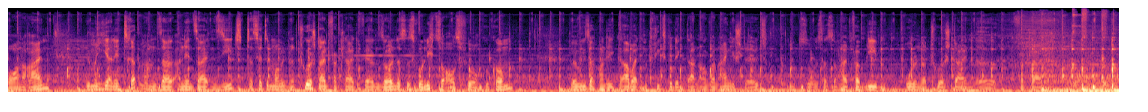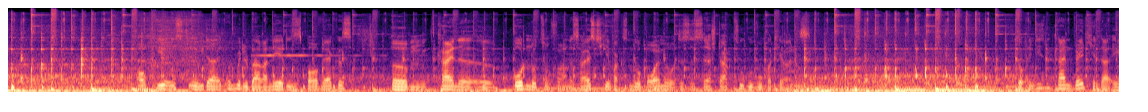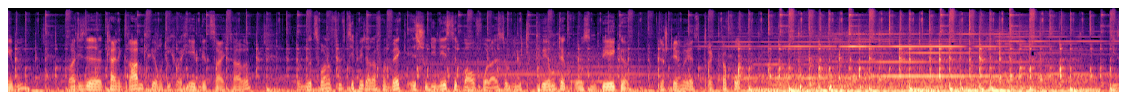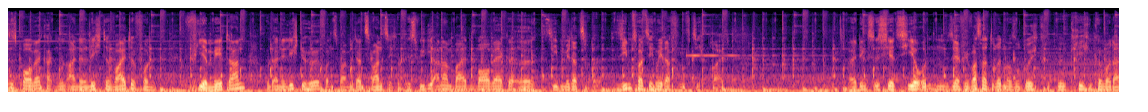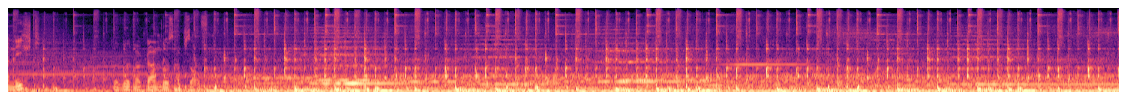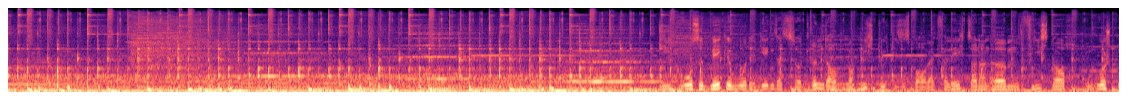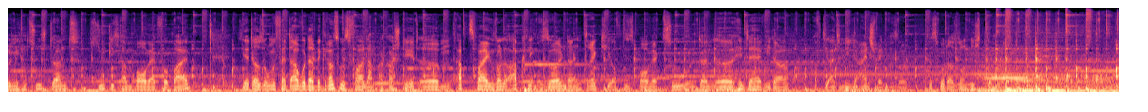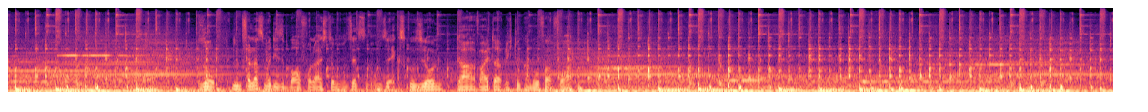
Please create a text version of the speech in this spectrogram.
Rein. Wie man hier an den Treppen an, den Seiten sieht, das hätte mal mit Naturstein verkleidet werden sollen. Das ist wohl nicht zur Ausführung gekommen. Wie gesagt, man hat die Arbeit in kriegsbedingt dann irgendwann eingestellt. Und so ist das dann halt verblieben, ohne Naturstein äh, verkleidet. Auch hier ist äh, wieder in unmittelbarer Nähe dieses Bauwerkes ähm, keine äh, Bodennutzung vorhanden. Das heißt, hier wachsen nur Bäume und es ist sehr stark zugewuchert hier alles. So, in diesem kleinen Wäldchen da eben war diese kleine Grabenquerung, die ich euch eben gezeigt habe. Und nur 250 Meter davon weg ist schon die nächste Bauvorleistung, nämlich die Querung der großen Beke. Da stehen wir jetzt direkt davor. Dieses Bauwerk hat nun eine lichte Weite von 4 Metern und eine lichte Höhe von 2,20 Meter und ist wie die anderen beiden Bauwerke äh, 7 Meter, 27,50 Meter breit. Allerdings ist jetzt hier unten sehr viel Wasser drin, also durchkriechen können wir da nicht. Da würden wir gnadenlos absaufen. Große Beke wurde im Gegensatz zur Grindau noch nicht durch dieses Bauwerk verlegt, sondern ähm, fließt noch im ursprünglichen Zustand südlich am Bauwerk vorbei. Sie hätte also ungefähr da, wo der Begrenzungspfahl am Acker steht, ähm, abzweigen sollen, abknicken sollen, dann direkt hier auf dieses Bauwerk zu und dann äh, hinterher wieder auf die alte Linie einschwenken sollen. Das wurde also noch nicht gemacht. So, nun verlassen wir diese Bauvorleistung und setzen unsere Exkursion da weiter Richtung Hannover fort.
